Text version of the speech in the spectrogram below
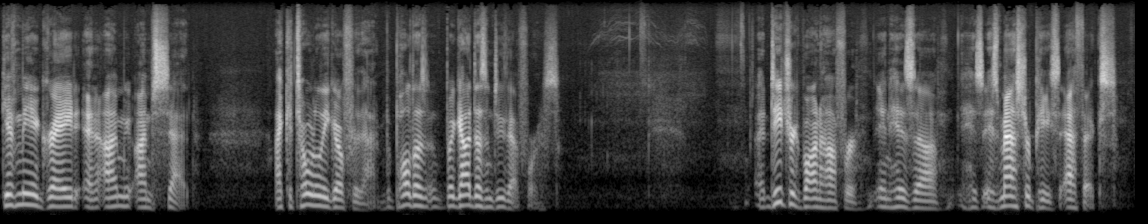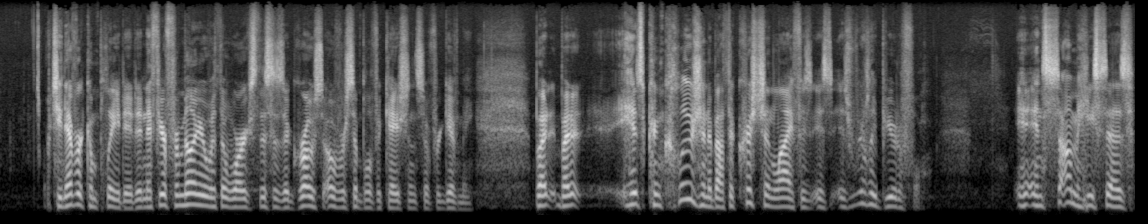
give me a grade, and I'm, I'm set. I could totally go for that. But Paul doesn't, but God doesn't do that for us. Uh, Dietrich Bonhoeffer, in his, uh, his, his masterpiece, Ethics, which he never completed, and if you're familiar with the works, this is a gross oversimplification, so forgive me. But, but his conclusion about the Christian life is, is, is really beautiful. In, in some, he says,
